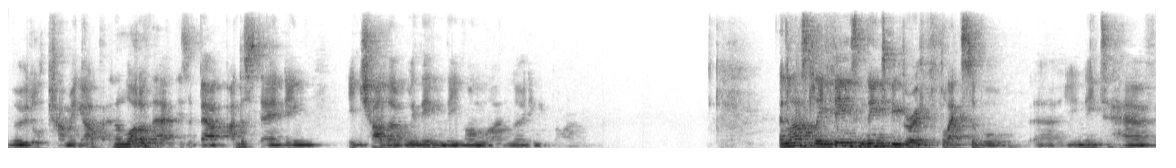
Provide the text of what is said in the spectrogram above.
Moodle coming up, and a lot of that is about understanding each other within the online learning environment. And lastly, things need to be very flexible. Uh, you need to have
